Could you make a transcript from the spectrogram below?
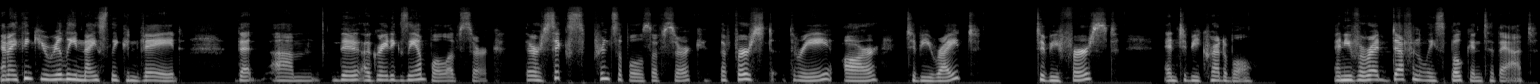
And I think you really nicely conveyed that um, the, a great example of CERC. There are six principles of CERC. The first three are to be right, to be first, and to be credible. And you've already definitely spoken to that.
